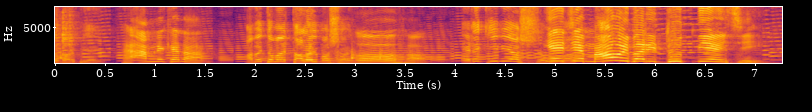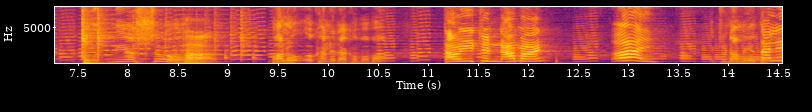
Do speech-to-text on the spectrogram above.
তোমার বিয়াই? হ্যাঁ আপনি কেনা আমি তোমার তালই মশাই। ও হ্যাঁ এটা কি নিয়ে আসছো এই যে মা ওই বাড়ির দুধ নিয়ে আইছি। দুধ নিয়ে আসছো? হ্যাঁ। ভালো ওখানে রাখো বাবা। তাও একটু নামান। ওই। একটু নামিয়ে দাও। তাহলে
